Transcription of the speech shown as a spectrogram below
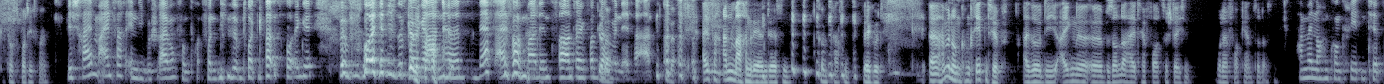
Gibt's auf Spotify. Wir schreiben einfach in die Beschreibung von, von dieser Podcast-Folge, bevor ihr diese Folge genau. anhört, werft einfach mal den Soundtrack von genau. Terminator an. Genau. Einfach anmachen währenddessen. Kommt passen. Sehr gut. Äh, haben wir noch einen konkreten Tipp? Also die eigene äh, Besonderheit hervorzustechen oder hervorkehren zu lassen. Haben wir noch einen konkreten Tipp?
